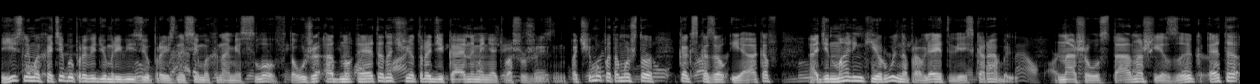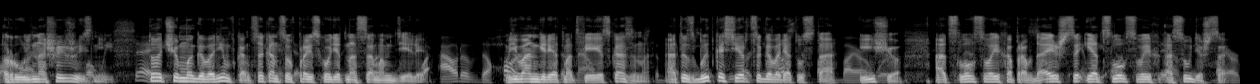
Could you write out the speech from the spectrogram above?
Если мы хотя бы проведем ревизию произносимых нами слов, то уже одно это начнет радикально менять вашу жизнь. Почему? Потому что, как сказал Иаков, один маленький руль направляет весь корабль. Наши уста, наш язык — это руль нашей жизни. То, о чем мы говорим, в конце концов, происходит на самом деле. В Евангелии от Матфея сказано, «От избытка сердца говорят уста». И еще, «От слов своих оправдаешься, и от слов своих осудишься».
